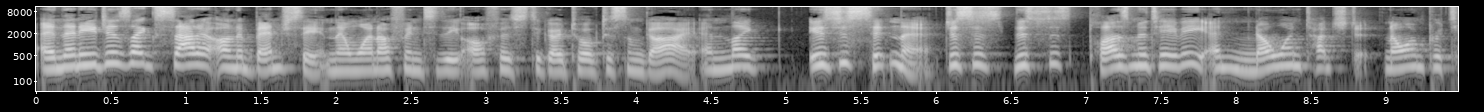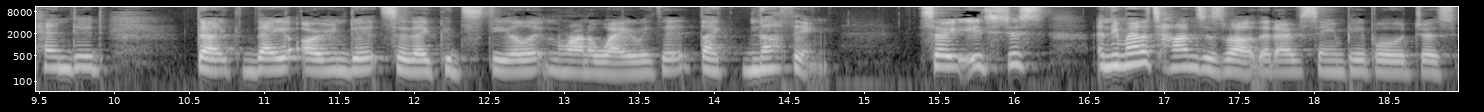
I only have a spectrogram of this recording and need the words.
and then he just like sat it on a bench seat and then went off into the office to go talk to some guy. And like it's just sitting there. Just this this is plasma TV and no one touched it. No one pretended like they owned it so they could steal it and run away with it. Like nothing. So it's just and the amount of times as well that I've seen people just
